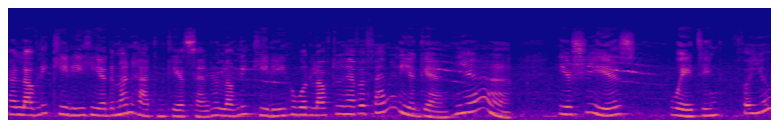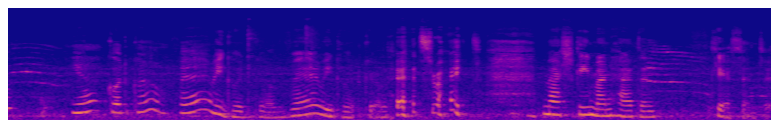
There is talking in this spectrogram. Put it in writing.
a lovely kitty here at the Manhattan Care Center. Lovely kitty who would love to have a family again. Yeah. Here she is, waiting for you. Yeah, good girl. Very good girl. Very good girl. That's right. Mashki Manhattan Care Center.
